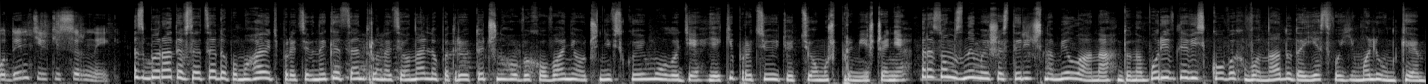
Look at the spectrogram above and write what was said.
Один тільки сирник. Збирати все це допомагають працівники Центру національно-патріотичного виховання учнівської молоді, які працюють у цьому ж приміщенні. Разом з ними й шестирічна Мілана. До наборів для військових вона додає свої малюнки.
